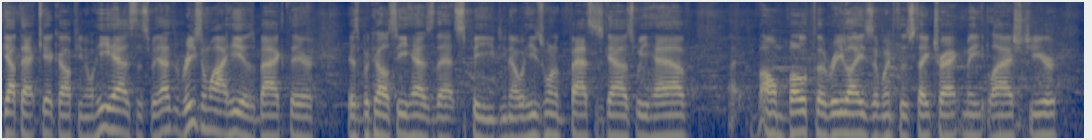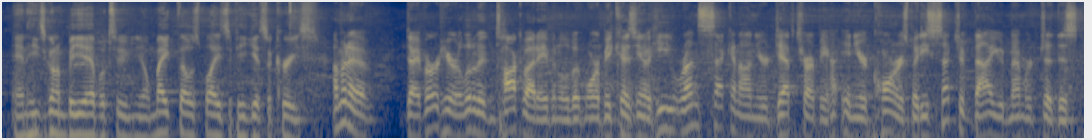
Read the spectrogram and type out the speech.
got that kickoff, you know, he has the speed. That's the reason why he is back there is because he has that speed. You know, he's one of the fastest guys we have uh, on both the relays that went to the state track meet last year, and he's going to be able to, you know, make those plays if he gets a crease. I'm going to divert here a little bit and talk about Avon a little bit more because you know he runs second on your depth chart in your corners, but he's such a valued member to this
